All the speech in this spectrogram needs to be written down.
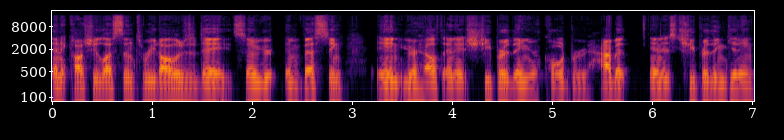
And it costs you less than $3 a day. So you're investing in your health and it's cheaper than your cold brew habit. And it's cheaper than getting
